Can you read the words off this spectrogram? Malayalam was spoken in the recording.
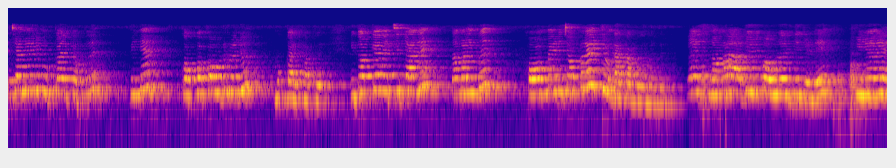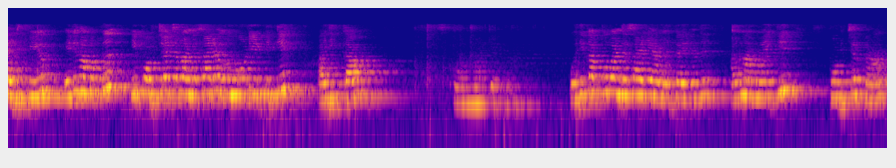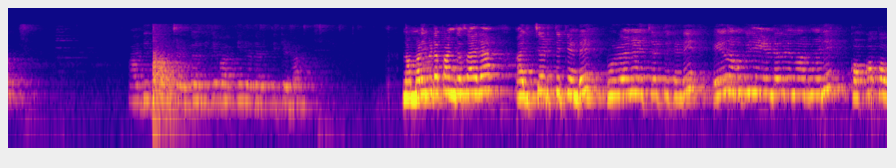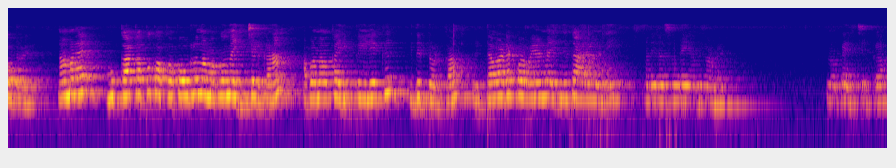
വെളിച്ചെണ്ണ ഒരു മുക്കാൽ കപ്പ് പിന്നെ കൊക്കോ പൗഡർ ഒരു മുക്കാൽ കപ്പ് ഇതൊക്കെ വെച്ചിട്ടാണ് നമ്മൾ ഇന്ന് ഹോം മെയ്ഡ് ചോക്ലേറ്റ് ഉണ്ടാക്കാൻ പോകുന്നത്. നമ്മൾ ആദ്യം ഒരു ബൗൾ എടുത്തിട്ടുണ്ട്. പിന്നെ ഒരു അരിപ്പയും. ഇനി നമുക്ക് ഈ പൊടിച്ചു വെച്ച പഞ്ചസാര ഒന്നും കൂടി ഇട്ടിട്ട് അരിക്കാം. ഒരു കപ്പ് പഞ്ചസാരയാണ് ഇട്ടത്. അത് നന്നായിട്ട് പൊടിച്ചെടുക്കണം. ആദ്യം ബാക്കി നമ്മളിവിടെ പഞ്ചസാര അരിച്ചെടുത്തിട്ടുണ്ട് മുഴുവൻ അരിച്ചെടുത്തിട്ടുണ്ട്. ഇനി നമുക്ക് ചെയ്യേണ്ടത് എന്ന് പറഞ്ഞാൽ കൊക്കോ പൗഡർ നമ്മുടെ മുക്കാ കപ്പ് കൊക്കോ പൗഡർ നമുക്കൊന്ന് അരിച്ചെടുക്കണം. അപ്പോൾ നമുക്ക് അരിപ്പയിലേക്ക് ഇത് ഇട്ട് കൊടുക്കാം. ഇട്ടപാടെ കുറേ അരിഞ്ഞ് താഴെ വേണ്ടി നല്ല രസം അത് കാണാൻ. നമുക്ക് അരിച്ചെടുക്കാം.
